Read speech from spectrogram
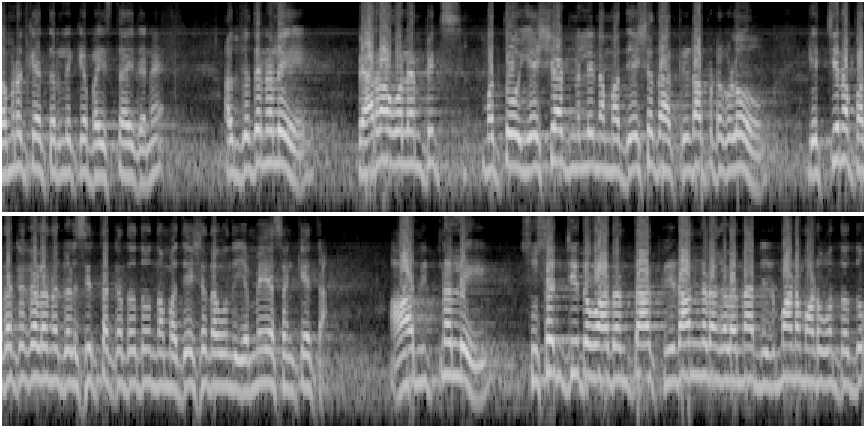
ಗಮನಕ್ಕೆ ತರಲಿಕ್ಕೆ ಬಯಸ್ತಾ ಇದ್ದೇನೆ. ಅದ್ರ ಜೊತೆಯಲ್ಲಿ ಪ್ಯಾರಾ ಒಲಿಂಪಿಕ್ಸ್ ಮತ್ತು ಏಷ್ಯಾಡ್ನಲ್ಲಿ ನಮ್ಮ ದೇಶದ ಕ್ರೀಡಾಪಟುಗಳು ಹೆಚ್ಚಿನ ಪದಕಗಳನ್ನು ಗಳಿಸಿರ್ತಕ್ಕಂಥದ್ದು ನಮ್ಮ ದೇಶದ ಒಂದು ಹೆಮ್ಮೆಯ ಸಂಕೇತ. ಆ ನಿಟ್ಟಿನಲ್ಲಿ ಸುಸಜ್ಜಿತವಾದಂಥ ಕ್ರೀಡಾಂಗಣಗಳನ್ನು ನಿರ್ಮಾಣ ಮಾಡುವಂಥದ್ದು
